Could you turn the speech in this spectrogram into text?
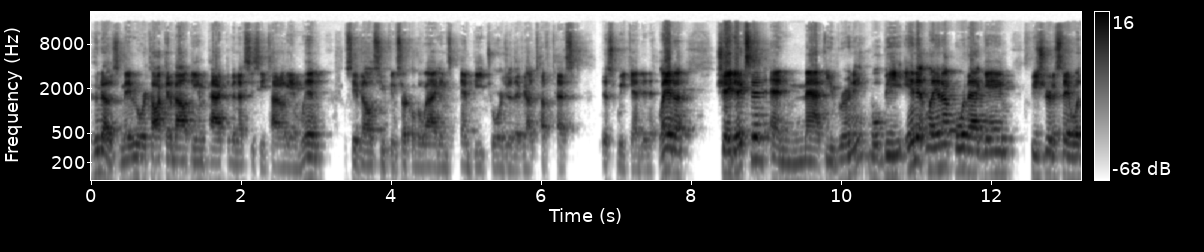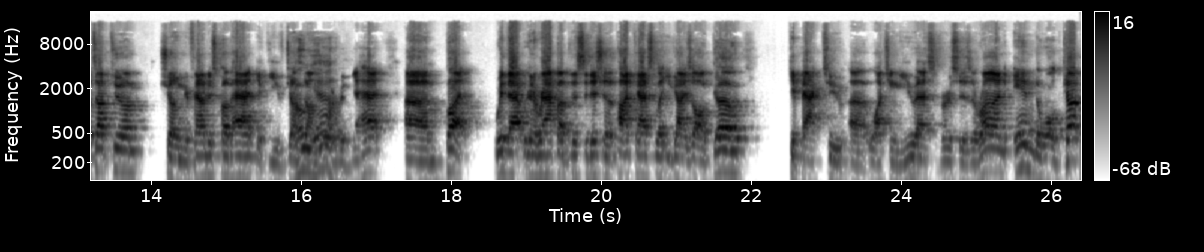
who knows? Maybe we're talking about the impact of an SEC title game win. We'll see if LSU can circle the wagons and beat Georgia. They've got a tough test this weekend in Atlanta. Shea Dixon and Matthew Bruni will be in Atlanta for that game. Be sure to say what's up to them. Show them your Founders Club hat if you've jumped oh, on yeah. board with the hat. Um, but with that, we're going to wrap up this edition of the podcast, let you guys all go, get back to uh, watching U.S. versus Iran in the World Cup.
